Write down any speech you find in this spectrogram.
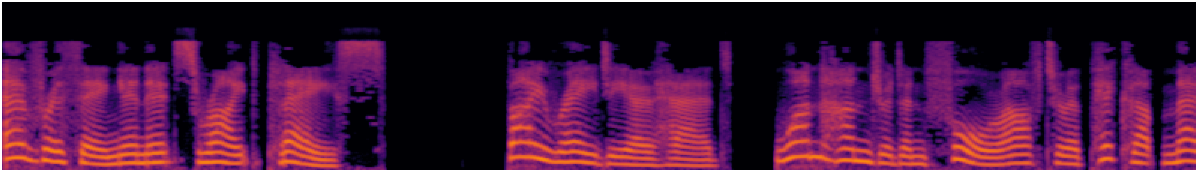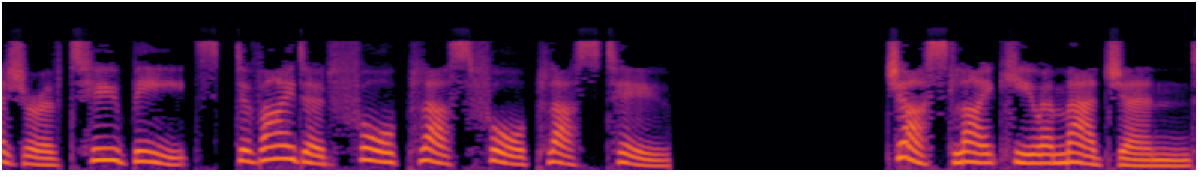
Everything in its right place by Radiohead. 104 after a pickup measure of 2 beats, divided 4 plus 4 plus 2. Just like you imagined.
